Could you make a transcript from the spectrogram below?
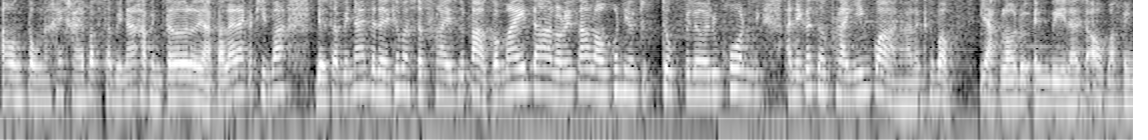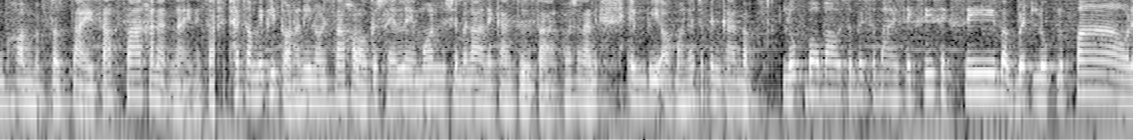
เอาตรงๆนะคล้ายๆแบบซาบิน่าคาเพนเตอร์เลยอะตอนแรกๆก็คิดว่าเดี๋ยวซาบิน่าจะเดินขึ้นมาเซอร์ไพรส์หรือเปล่าก็ไม่จ้านอริซาร้องคนเดียวจุกๆไปเลยทุกคน อันนี้ก็เซอร์ไพรส์ยิ่งกว่านะ แล้วคือแบบอยากรอดู MV แล้วจะออกมาเป็นความแบบสดใสซาบซ่าขนาดไหนนะจ๊ะ ถ้าจำไม่ผิดก่อนหน้านี้นอริซาของเราก็ใช้เลมอนใช่ไหมล่ะในการสื่อสาร เพราะฉะนั้น MV ออกมาน่าจะเป็นการแบบลุคเบาๆสบายๆเซ็กซี่เซ็กซี่แบบเวทลุคหรือเปล่าอะไร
